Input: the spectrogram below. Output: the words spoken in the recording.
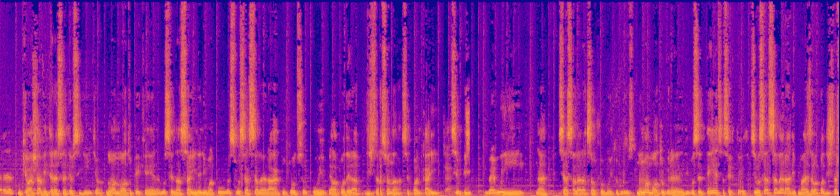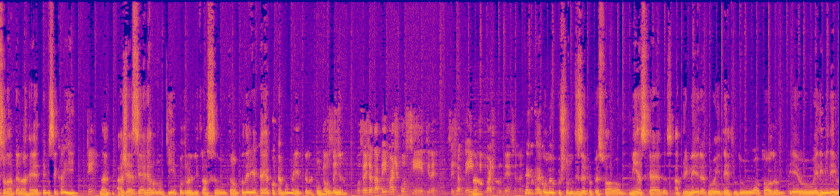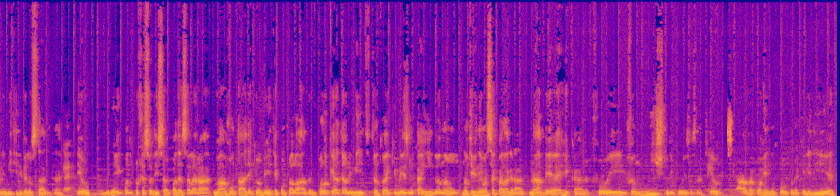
É, o que eu achava interessante é o seguinte, ó, numa moto pequena, você na saída de uma curva, se você acelerar com todo o seu punho, ela poderá distracionar, você pode cair. Certo. Se o pico estiver ruim, né? Se a aceleração for muito brusca. Numa moto grande, você tem essa certeza. Se você acelerar demais, ela pode estacionar até na reta e você cair, Sim. né? A GSR ela não tinha controle de tração, então poderia cair a qualquer momento, né? então você, você, já está bem mais consciente, né? Você já tem não. muito mais prudência, né? É, é como eu costumo dizer pro pessoal, ó, minhas quedas A primeira foi dentro do autódromo, eu eliminei o limite de velocidade, né? É. Eu eliminei quando o professor disse, olha, pode acelerar, vá à vontade, aqui o ambiente é controlado, coloquei até o limite. Tanto é que mesmo caindo, eu não, não tive nenhuma sequela grave. Na BR, cara, foi, foi um misto de coisas, né? Sim. Eu estava correndo um pouco naquele dia,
